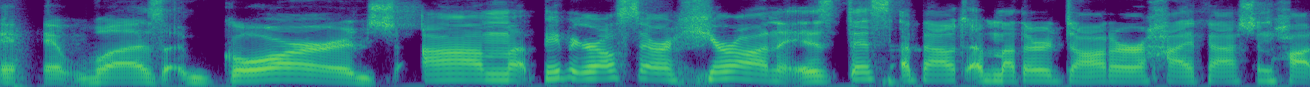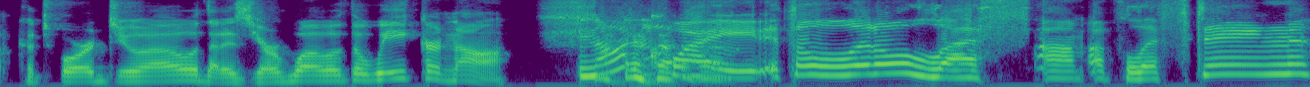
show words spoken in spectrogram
It, was gorge. Um, baby girl Sarah Hearon, is this about a mother daughter high fashion hot couture duo that is your woe of the week or not? Not quite. It's a little less um, uplifting,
